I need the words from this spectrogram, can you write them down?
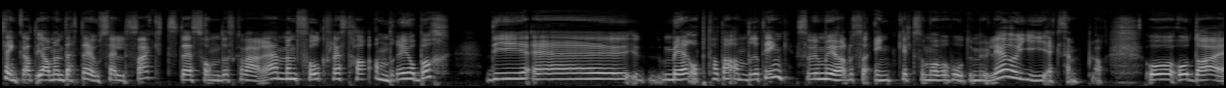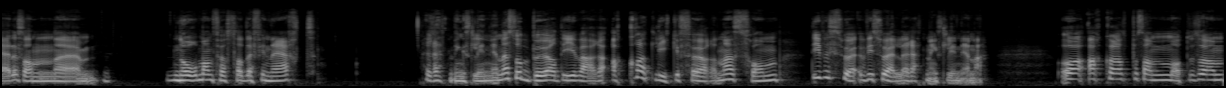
tenker at ja, men dette er jo selvsagt, det er sånn det skal være, men folk flest har andre jobber. De er mer opptatt av andre ting, så vi må gjøre det så enkelt som overhodet mulig og gi eksempler. Og, og da er det sånn eh, Når man først har definert retningslinjene, så bør de være akkurat like førende som de visuelle retningslinjene. Og akkurat på samme måte som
